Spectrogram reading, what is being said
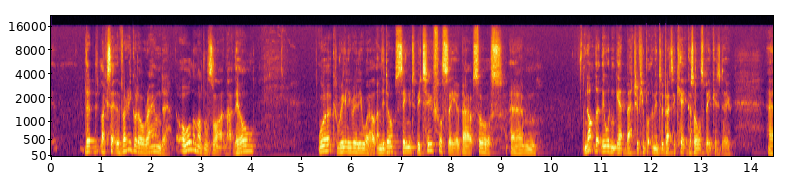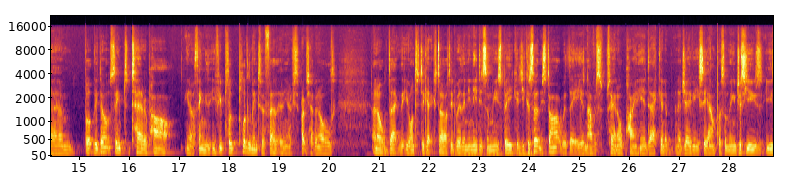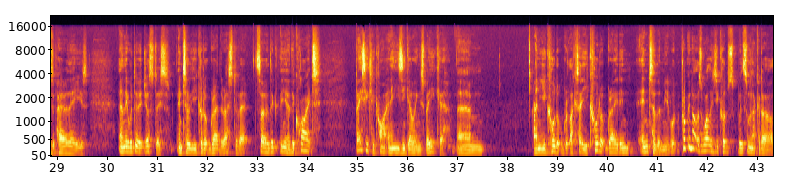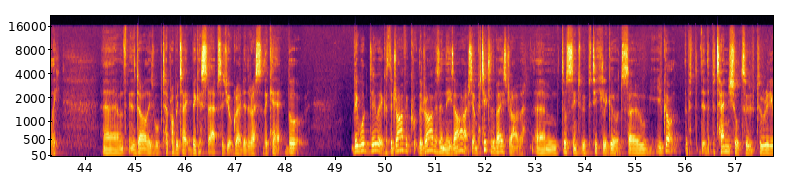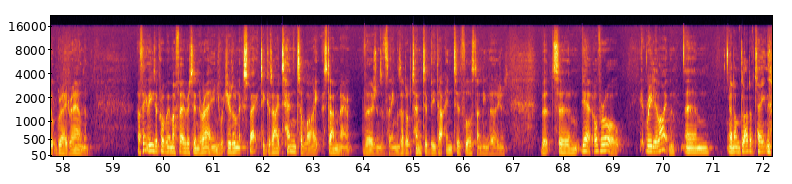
like I say, they're very good all rounder. All the models are like that. They all work really, really well, and they don't seem to be too fussy about source. Um, not that they wouldn't get better if you put them into a better kit, because all speakers do. Um, but they don't seem to tear apart. You know, things if you plug plug them into a you know, if perhaps you had an old an old deck that you wanted to get started with and you needed some new speakers, you could certainly start with these and have, a, say, an old Pioneer deck and a, and a JVC amp or something and just use use a pair of these, and they would do it justice until you could upgrade the rest of it. So you know they're quite basically quite an easygoing speaker. Um, and you could, like I say, you could upgrade in, into them. You, probably not as well as you could with something like a Dali. Um, I think the Dalis will probably take bigger steps as you upgraded the rest of the kit, but they would do it because the driver, the drivers in these are actually, and particularly the bass driver, um, does seem to be particularly good. So you've got the, the, potential to, to really upgrade around them. I think these are probably my favourite in the range, which is unexpected because I tend to like the stand mount versions of things. I don't tend to be that into floor standing versions. But um, yeah, overall, I really like them. Um, and I'm glad I've taken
